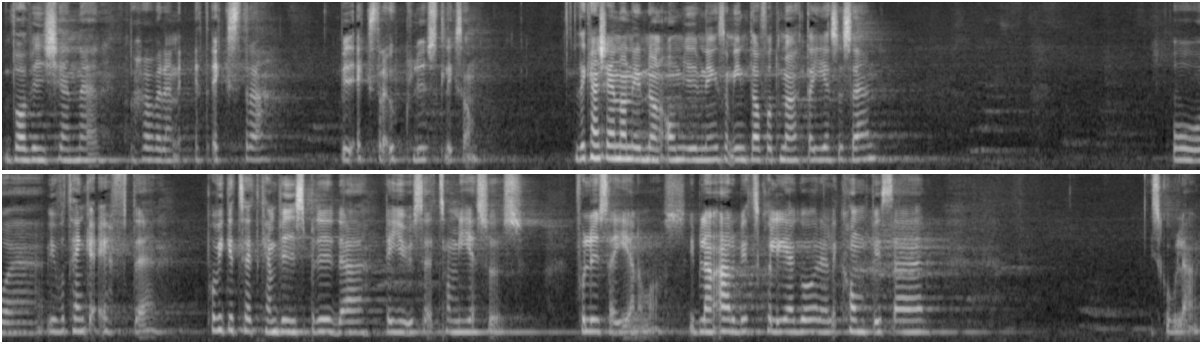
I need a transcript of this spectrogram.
vad vi känner behöver den ett extra, bli extra upplyst. Liksom. Det kanske är någon i någon omgivning som inte har fått möta Jesus än. Och eh, vi får tänka efter på vilket sätt kan vi sprida det ljuset som Jesus får lysa igenom oss. Ibland arbetskollegor eller kompisar i skolan.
